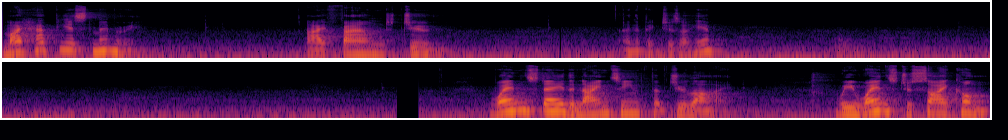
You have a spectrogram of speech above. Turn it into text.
my happiest memory. I found June. And the pictures are here. Wednesday, the 19th of July. We went to Sai Kung.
